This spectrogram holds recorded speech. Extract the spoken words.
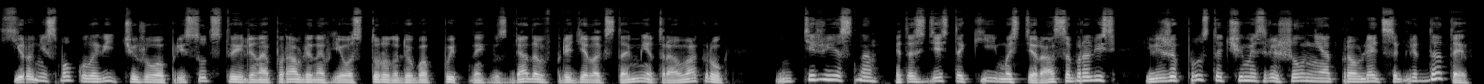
Хиро не смог уловить чужого присутствия или направленных в его сторону любопытных взглядов в пределах ста метров вокруг. Интересно, это здесь такие мастера собрались, или же просто Чумис решил не отправлять соглядатаев?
